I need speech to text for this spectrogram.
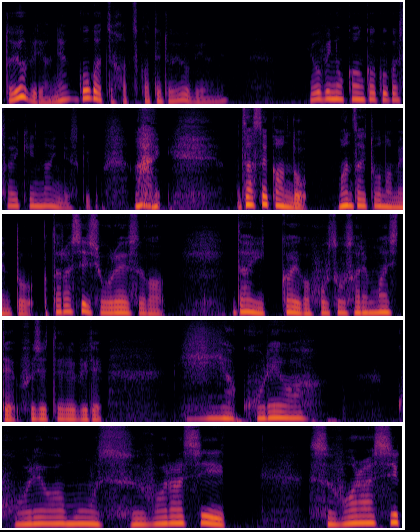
土曜日だよね？5月20日って土曜日だよね？曜日の感覚が最近ないんですけど。はい「ザ・セカンド。漫才トーナメント。新しい賞レースが第1回が放送されましてフジテレビで。いやこれはこれはもう素晴らしい素晴らし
